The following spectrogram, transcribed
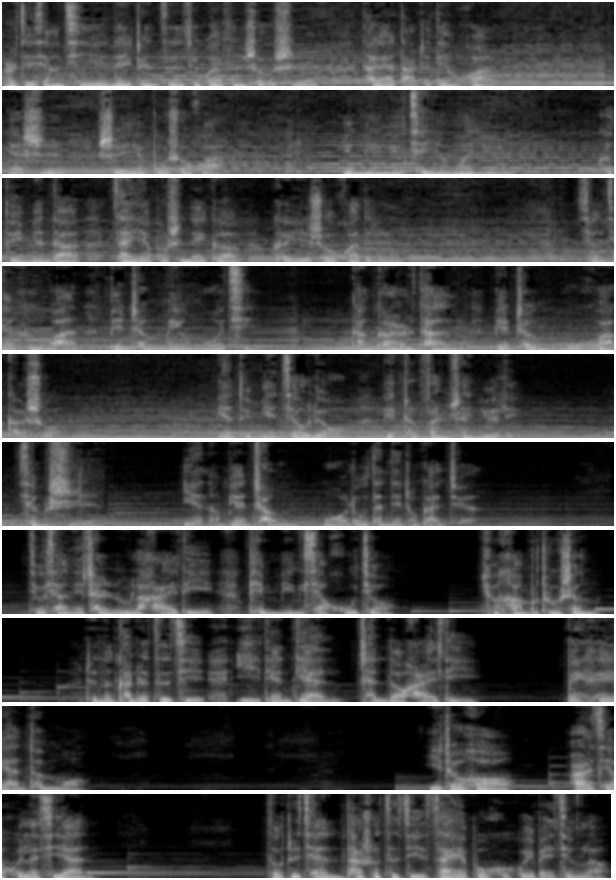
二姐想起那阵子就快分手时，他俩打着电话。也是谁也不说话，明明有千言万语，可对面的再也不是那个可以说话的人。相见恨晚变成没有默契，侃侃而谈变成无话可说，面对面交流变成翻山越岭，相识也能变成陌路的那种感觉。就像你沉入了海底，拼命想呼救，却喊不出声。只能看着自己一点点沉到海底，被黑暗吞没。一周后，二姐回了西安。走之前，她说自己再也不会回北京了，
